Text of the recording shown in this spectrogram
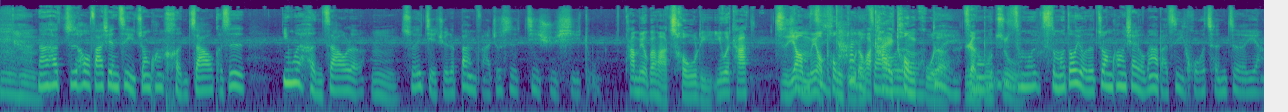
嗯嗯。那她之后发现自己状况很糟，可是因为很糟了，嗯，所以解决的办法就是继续吸毒。他没有办法抽离，因为他只要没有碰毒的话，太，太痛苦了，忍不住。什么什么都有的状况下，有办法把自己活成这样，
